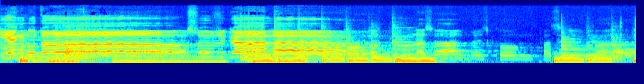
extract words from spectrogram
y enlutó sus galas las aves compasivas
